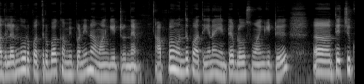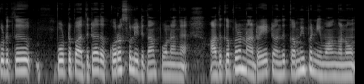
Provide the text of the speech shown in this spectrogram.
அதுலேருந்து ஒரு பத்து ரூபா கம்மி பண்ணி நான் வாங்கிட்டு இருந்தேன். அப்போ வந்து பார்த்திங்கன்னா என்கிட்ட ப்ளவுஸ் வாங்கிட்டு தைச்சி கொடுத்து போட்டு பார்த்துட்டு அதை குறை சொல்லிட்டு தான் போனாங்க. அதுக்கப்புறம் நான் ரேட் வந்து கம்மி பண்ணி வாங்கணும்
